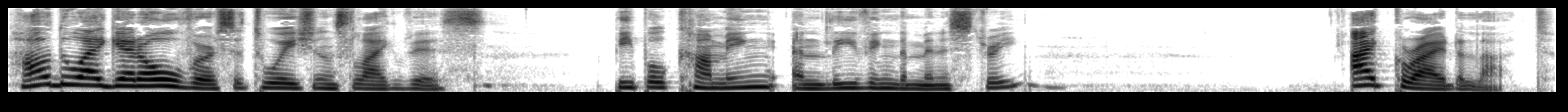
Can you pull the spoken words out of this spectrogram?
How do I get over situations like this? People coming and leaving the ministry? I cried a lot.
